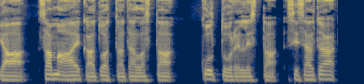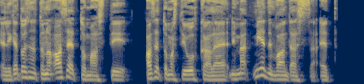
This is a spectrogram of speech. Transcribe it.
Ja samaan aikaan tuottaa tällaista kulttuurillista sisältöä. Eli toisin sanottuna asettomasti, asettomasti uhkailee, niin mä mietin vaan tässä, että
